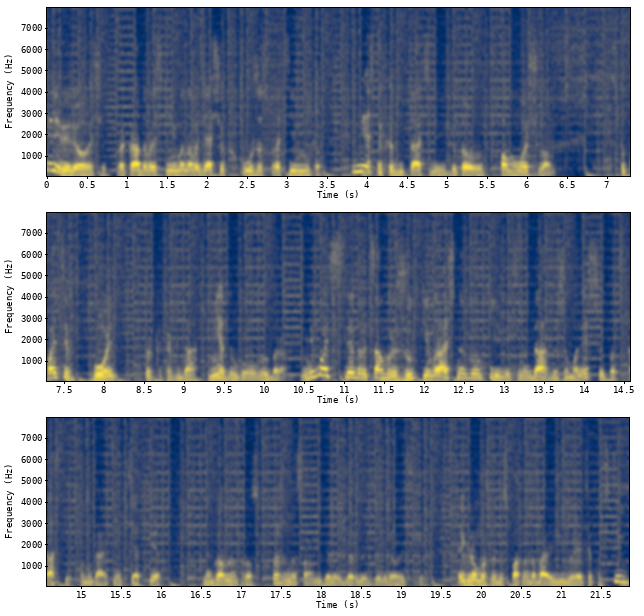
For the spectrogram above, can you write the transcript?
или веревочек, прокрадываясь мимо наводящих ужас противников и местных обитателей, готовы помочь вам. Вступайте в бой, только когда нет другого выбора. Не бойтесь исследовать самые жуткие и мрачные уголки, ведь иногда даже малейшие подсказки помогают найти ответ на главный вопрос, кто же на самом деле дергает за веревочки. Игру можно бесплатно добавить в библиотеку Steam,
